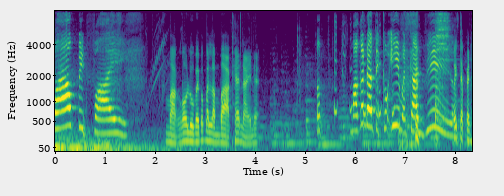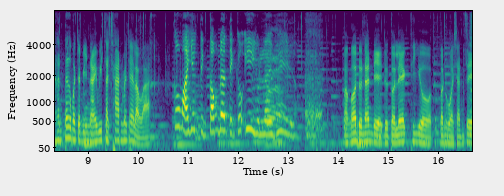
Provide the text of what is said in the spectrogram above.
ว้าวปิดไฟ หมักโง่รู้ไหมว่ามันลำบากแค่ไหนเนี่ย หมาก็เดินติดเก้าอี้เหมือนกันพี่ เฮ้ยแต่เป็นฮันเตอร์มันจะมีไนท์วิชั่นไม่ใช่เหรอวะ ก็หมายังติดต้องเดินติดเก้าอี้อยู่เลยพี่หมักโง่ดูนั่นเดดูตัวเลขที่อยู่บนหัวฉันซิ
